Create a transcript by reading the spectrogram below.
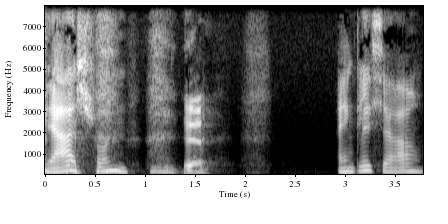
ja, schon. Ja. Eigentlich ja.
